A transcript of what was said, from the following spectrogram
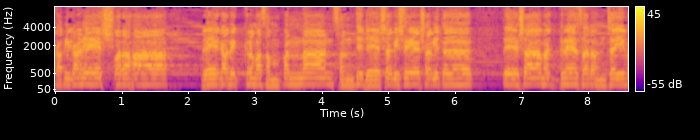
कपिगणेश्वरः वेगविक्रमसम्पन्नान् सन्ति देशविशेषवित् तेषामग्रेसरम् चैव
